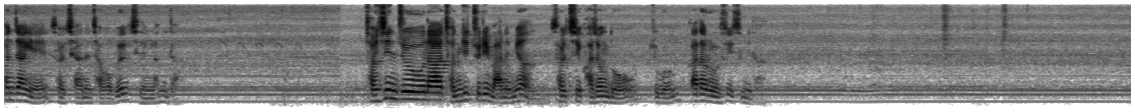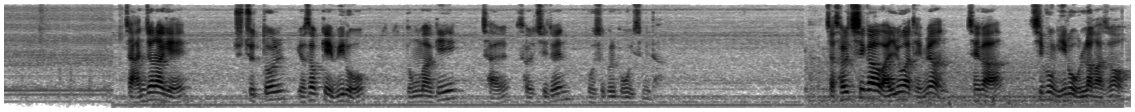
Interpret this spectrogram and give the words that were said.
현장에 설치하는 작업을 진행을 합니다. 전신주나 전기줄이 많으면 설치 과정도 조금 까다로울 수 있습니다. 자, 안전하게 주춧돌 6개 위로 농막이 잘 설치된 모습을 보고 있습니다. 자, 설치가 완료가 되면 제가 지붕 위로 올라가서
